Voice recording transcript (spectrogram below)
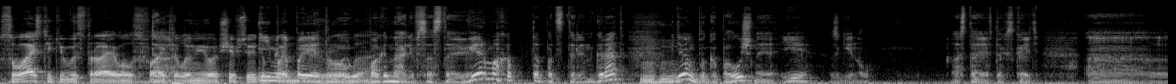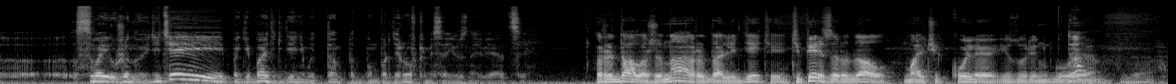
свастики выстраивал с факелами, да. вообще все это Именно поэтому да. его погнали в составе вермахта под Сталинград, угу. где он благополучно и сгинул оставив, так сказать, а, свою жену и детей погибать где-нибудь там под бомбардировками союзной авиации. Рыдала жена, рыдали дети. Теперь зарыдал мальчик Коля из Уренгоя. Да? Да.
